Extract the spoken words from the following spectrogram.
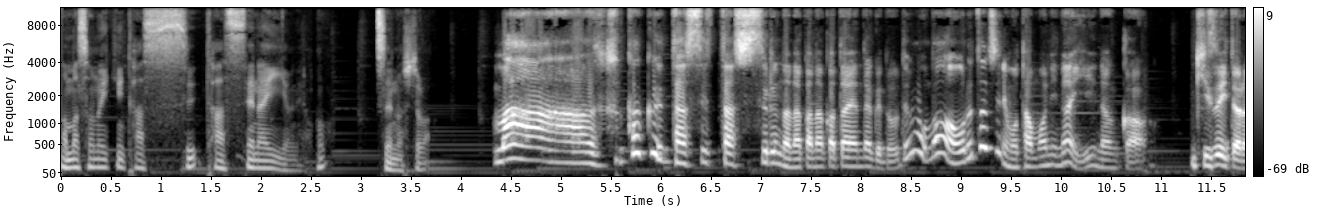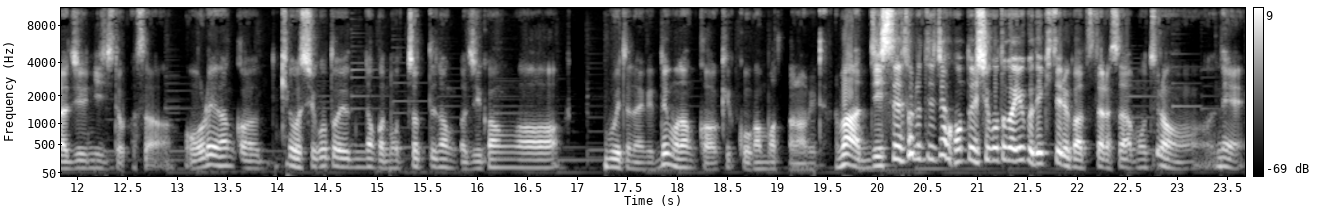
あんまその域に達せ達せないよね。普通の人は。まあ、深く達せ、達するのはなかなか大変だけど、でもまあ、俺たちにもたまにない？なんか、気づいたら12時とかさ、俺なんか今日仕事なんか乗っちゃってなんか時間が覚えてないけど、でもなんか結構頑張ったなみたいな。まあ実際それでじゃあ本当に仕事がよくできてるかって言ったらさ、もちろんね、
